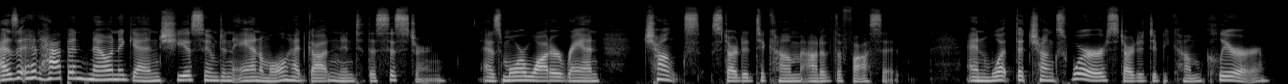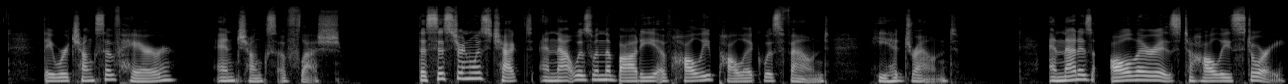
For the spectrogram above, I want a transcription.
As it had happened now and again, she assumed an animal had gotten into the cistern. As more water ran, chunks started to come out of the faucet. And what the chunks were started to become clearer. They were chunks of hair and chunks of flesh. The cistern was checked, and that was when the body of Holly Pollock was found. He had drowned. And that is all there is to Holly's story.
